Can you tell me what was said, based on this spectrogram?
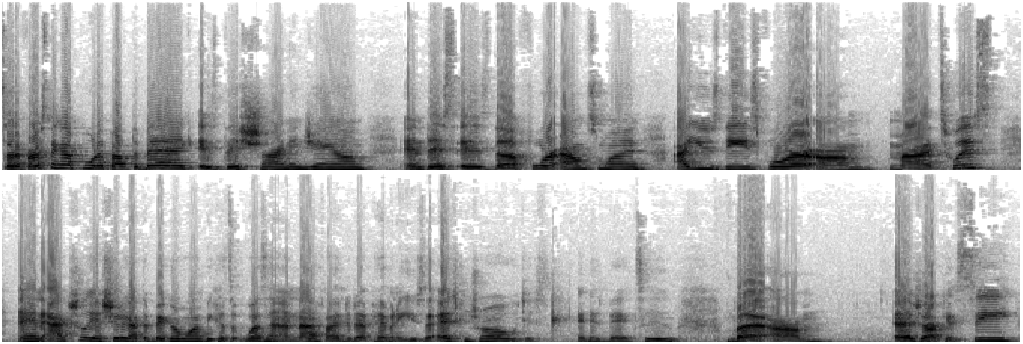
So the first thing I pulled up out the bag is this Shine and Jam. And this is the four ounce one. I use these for um, my twist. And actually I should have got the bigger one because it wasn't enough. I ended up having to use the edge control, which is in this bag too. But um, as y'all can see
